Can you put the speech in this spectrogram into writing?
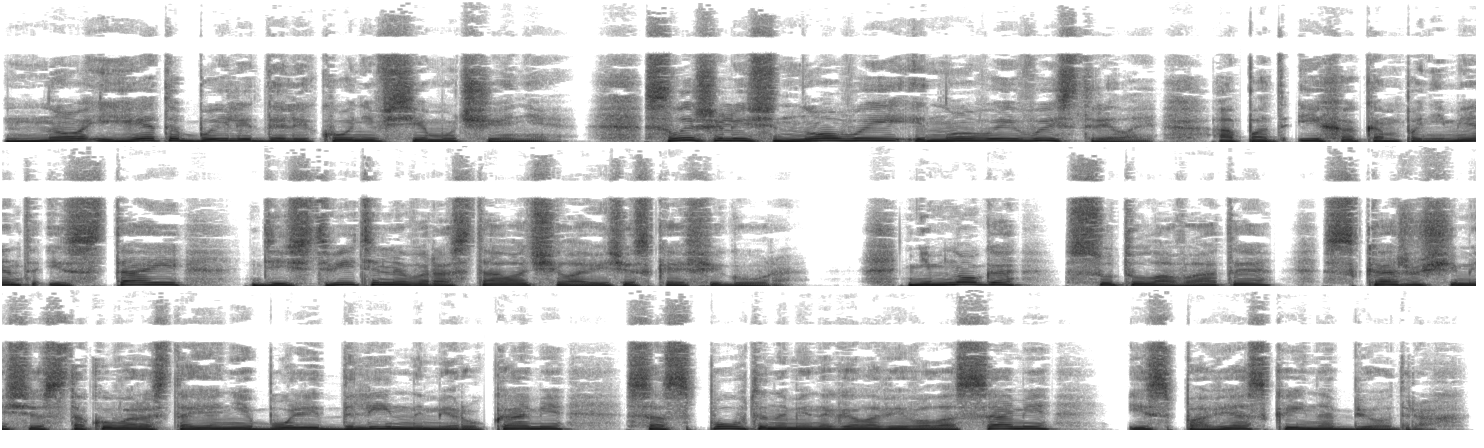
Но и это были далеко не все мучения. Слышались новые и новые выстрелы, а под их аккомпанемент из стаи действительно вырастала человеческая фигура. Немного сутуловатая, с кажущимися с такого расстояния более длинными руками, со спутанными на голове волосами и с повязкой на бедрах.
